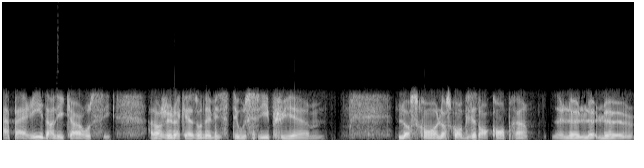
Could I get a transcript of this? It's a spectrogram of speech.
à Paris et dans les cœurs aussi. Alors, j'ai eu l'occasion de la visiter aussi. Puis, lorsqu'on lorsqu'on visite, on comprend le, le,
